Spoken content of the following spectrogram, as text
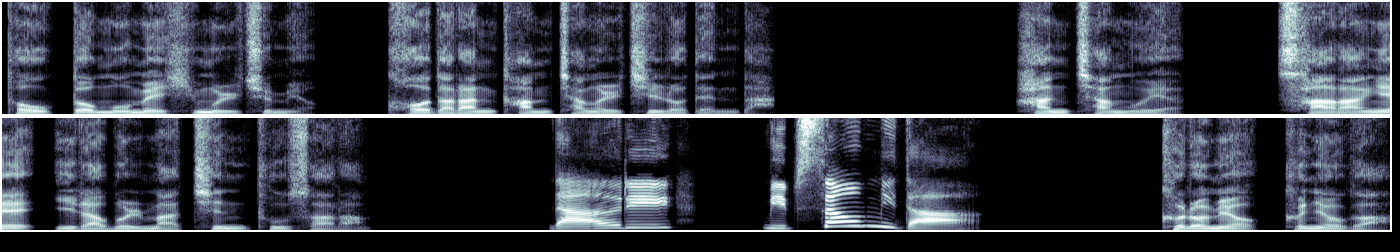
더욱더 몸에 힘을 주며 커다란 감창을 질러댄다. 한참 후에 사랑의 일합을 마친 두 사람. 나으리, 밉사옵니다. 그러며 그녀가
